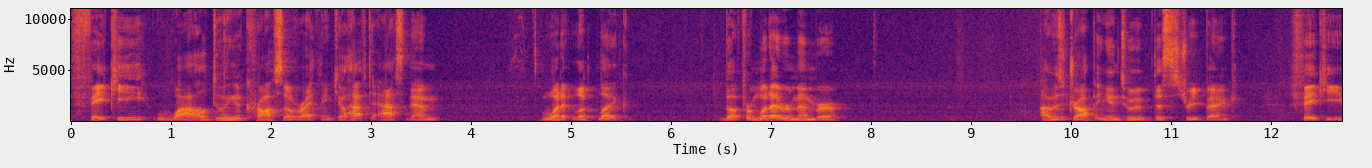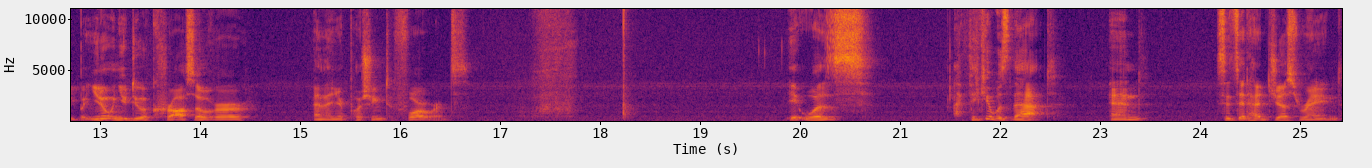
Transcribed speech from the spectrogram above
Fakie while doing a crossover. I think you'll have to ask them what it looked like, but from what I remember, I was dropping into this street bank, Fakie. But you know when you do a crossover, and then you're pushing to forwards. It was, I think it was that, and since it had just rained,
